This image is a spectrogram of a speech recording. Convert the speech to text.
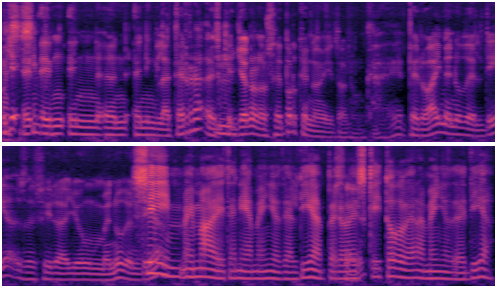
Oye, en, en- en- Inglaterra, es que Mm. yo no lo sé porque no he ido nunca, ¿eh? pero hay menú del día, es decir, hay un menú del Sí, día. mi madre tenía menú del día, pero Sí. es que todo era menú del día.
